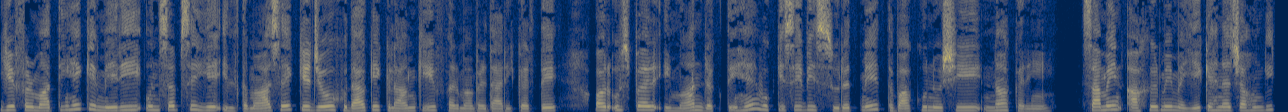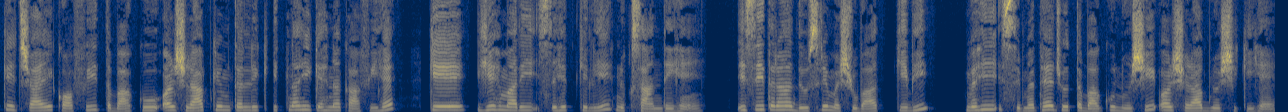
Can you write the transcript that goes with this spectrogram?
یہ فرماتی ہیں کہ میری ان سب سے یہ التماس ہے کہ جو خدا کے کلام کی فرما برداری کرتے اور اس پر ایمان رکھتے ہیں، وہ کسی بھی صورت میں تمباکو نوشی نہ کریں۔ سامعین، آخر میں میں یہ کہنا چاہوں گی کہ چائے، کافی تمباکو اور شراب کے متعلق اتنا ہی کہنا کافی ہے کہ یہ ہماری صحت کے لیے نقصان دہ ہیں۔ اسی طرح دوسرے مشروبات کی بھی وہی سمت ہے جو تمباکو نوشی اور شراب نوشی کی ہے۔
